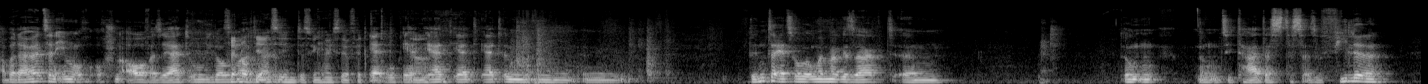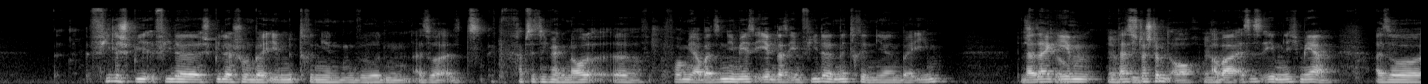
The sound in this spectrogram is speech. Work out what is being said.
aber da hört es dann eben auch, auch schon auf. Also er hat irgendwie, glaube Das sind auch die einzigen, deswegen habe ich sehr fett er, gedruckt. er, ja. er, hat, er, hat, er hat im, im, im Winter jetzt wohl irgendwann mal gesagt, ähm, irgendein, irgendein Zitat, dass, dass also viele, viele, Spiel, viele Spieler schon bei ihm mittrainieren würden. Also als- ich habe es jetzt nicht mehr genau äh, vor mir, aber sinngemäß eben, dass eben viele mittrainieren bei ihm. Das Da sage ich stimmt eben. Ja, das, das stimmt auch, Ja. aber es ist eben nicht mehr. Also,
